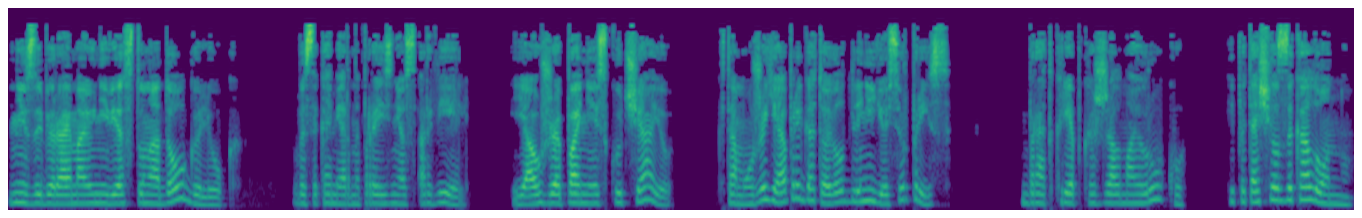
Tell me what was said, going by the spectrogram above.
«Не забирай мою невесту надолго, Люк», — высокомерно произнес Арвиэль. «Я уже по ней скучаю. К тому же я приготовил для нее сюрприз». Брат крепко сжал мою руку и потащил за колонну.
